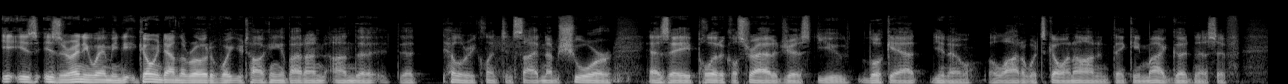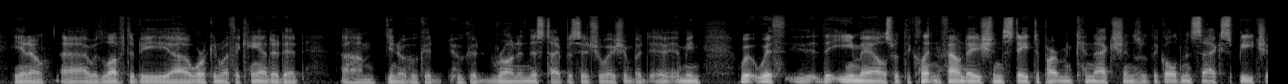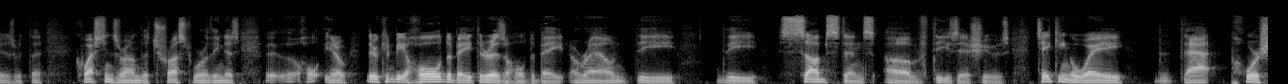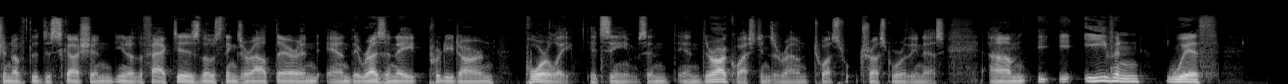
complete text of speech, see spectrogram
Is is there any way? I mean, going down the road of what you're talking about on on the the Hillary Clinton side, and I'm sure as a political strategist, you look at you know a lot of what's going on and thinking, my goodness, if you know, uh, I would love to be uh, working with a candidate um, you know, who could who could run in this type of situation. But I mean, with, with, the emails, with the Clinton Foundation, State Department connections, with the Goldman Sachs speeches, with the questions around the trustworthiness, uh, whole, you know, there can be a whole debate. There is a whole debate around the the substance of these issues, taking away that portion of the discussion. You know, the fact is those things are out there and and they resonate pretty darn poorly, it seems, and and there are questions around trust, trustworthiness. Um, e- even with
